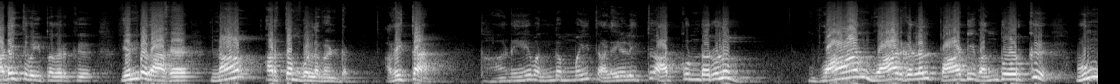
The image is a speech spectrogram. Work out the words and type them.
அடைத்து வைப்பதற்கு என்பதாக நாம் அர்த்தம் கொள்ள வேண்டும். அதைத்தான் தானே வந்தம்மை தலையளித்து ஆட்கொண்டருளும். வான் வார்களல் பாடி வந்தோர்க்கு உன்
